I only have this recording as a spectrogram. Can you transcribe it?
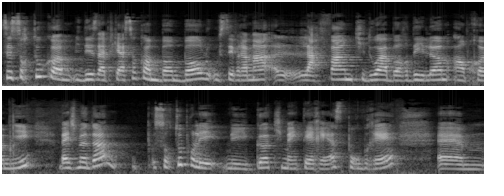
sais, surtout comme des applications comme Bumble où c'est vraiment la femme qui doit aborder l'homme en premier, ben je me donne, surtout pour les, les gars qui m'intéressent, pour vrai, euh,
